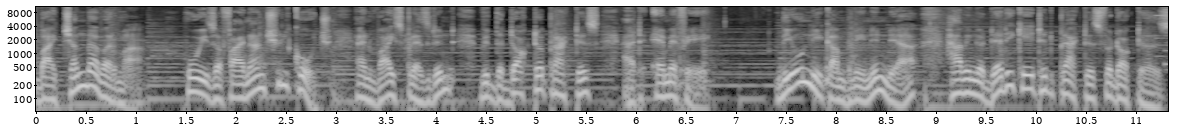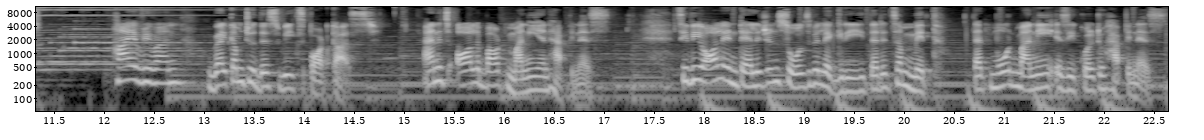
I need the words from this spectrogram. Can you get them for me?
by Chanda Varma, who is a financial coach and vice president with the doctor practice at MFA the only company in India having a dedicated practice for doctors. Hi, everyone. Welcome to this week's podcast. And it's all about money and happiness. See, we all intelligent souls will agree that it's a myth that more money is equal to happiness.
